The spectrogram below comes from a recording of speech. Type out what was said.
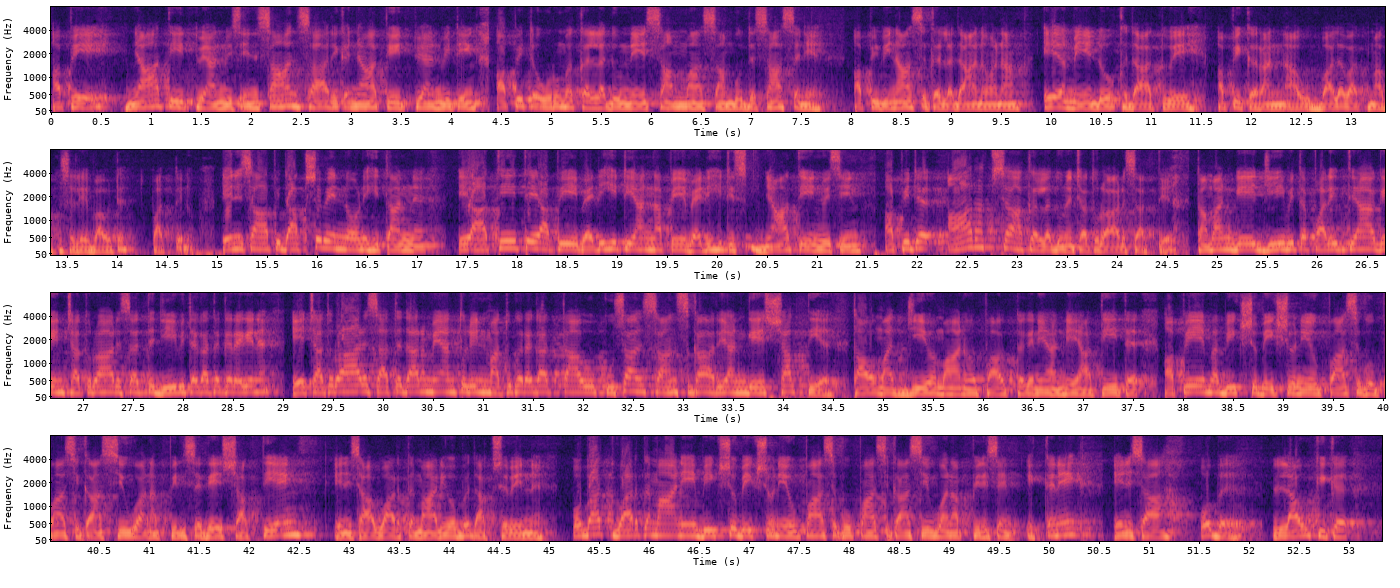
අපේ ඥාතීත්වයන් විසින් සංසාරික ඥාතීත්වයන් විටින් අපිට උරුම කල්ල දුන්නේ සම්මා සම්බුද්ධ ශාසනය. අපි විනාස කරල දානවනම් එය මේ ලෝකධාතුවේ අපි කරන්න වූ බලවත්ම අකුසලේ බවට පත්වෙන. එනිසා අපි දක්ෂ වෙන්න ඕන හිතන්න ඒ අතීතය අපි වැඩිහිටියන් අපේ වැඩිහිටි ඥාතීන් විසින් අපිට ආරක්ෂා කරල දුන චතුරාර් සත්‍යය. තමන්ගේ ජීවිත පරිත්‍යයාගෙන් චතුරාර් සත්‍ය ජීවිත ගත කරගෙන ඒ චතුරාර් සත්‍ය ධර්මයන් තුළින් මතුකරගත්තා වූ කුසල් සංස්කාරයන්ගේ ශක්තිය තවමත් ජීවමානව පෞත්තගෙන යන්නේ අතීත අපේම භික්ෂු භික්ෂුණී උපාසක උපාසිකා සිව්වන පිරිසගේ ශක්තියෙන් එනිසා වර්තමානය ඔබ දක්ෂ වෙන්න. ඔබත් වර්තමානයේ භික්ෂු භික්ෂුණී උපාසක උපාසිකා සිව්වනක් පිරිසෙන් එක්කනෙක් එනිසා ඔබ ලෞකික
